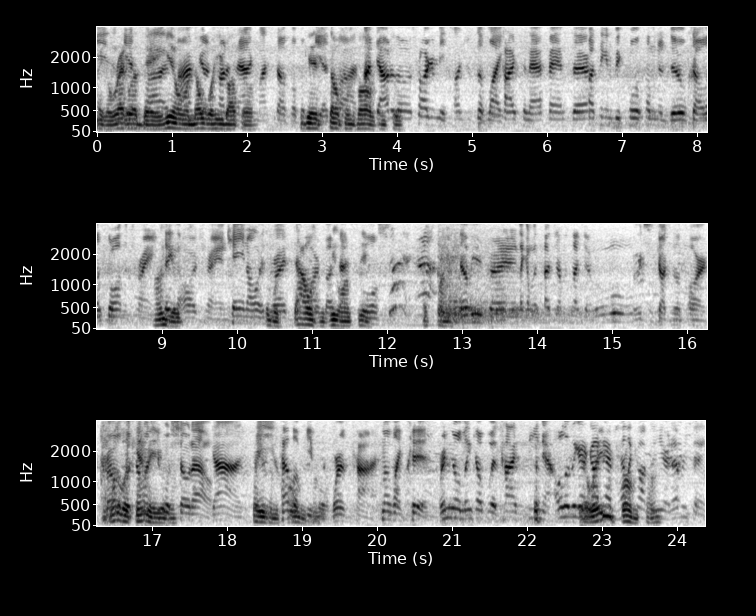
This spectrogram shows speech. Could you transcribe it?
like a regular PS5. day. He don't know what he about to up get PS5. himself I involved doubt it into. though. There's probably gonna be hundreds of like Kai Cenat fans there. I think it'd be cool, something to do. So let's go on the train. Take the Hundreds. R train. Kane always It was rides the R thousands bus he at gonna see. That's funny. W train. Like I'm gonna touch it, I'm gonna touch it. Ooh. We just got to the park. I Bro, what look how camera much people using. showed out. God damn. the Hella people. something. Where's Kai? Smells like piss. We're gonna go link up with Kai Cenat. Oh, look, they got Yeah, a where goddamn helicopter son? here and everything.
